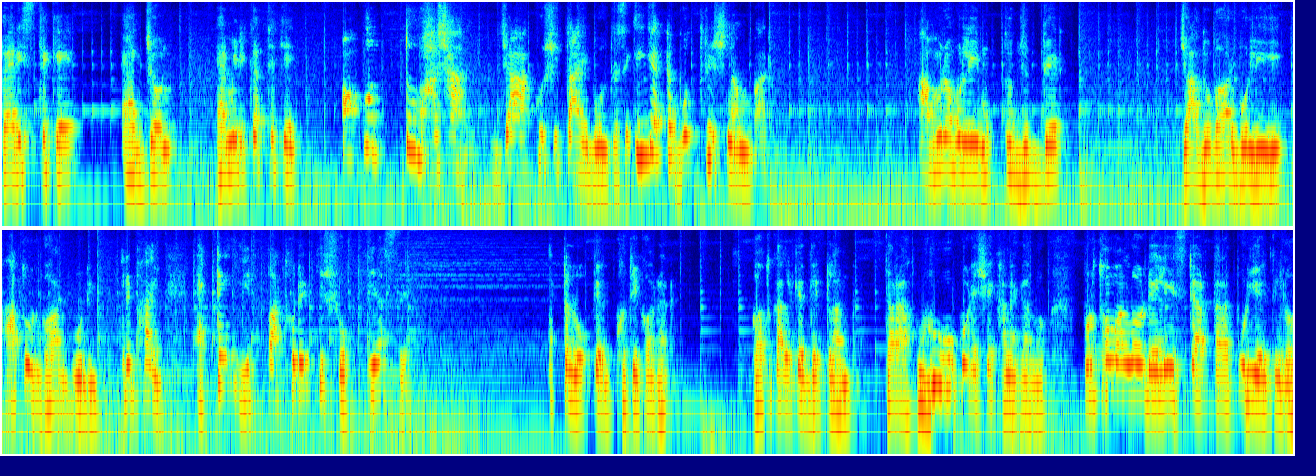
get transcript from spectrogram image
প্যারিস থেকে একজন আমেরিকা থেকে অকথ্য ভাষায় যা খুশি তাই বলতেছে। এই যে একটা বত্রিশ নাম্বার। আমরা বলি মুক্তযুদ্ধের জাদুঘর বলি, আতুর ঘর বলি। আরে ভাই, একটা ইট পাথরের কি শক্তি আছে? একটা লোককে ক্ষতি করার। গতকালকে দেখলাম তারা হু হু করে সেখানে গেল। প্রথম আলো ডেলি স্টার তারা পুড়িয়ে দিল।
